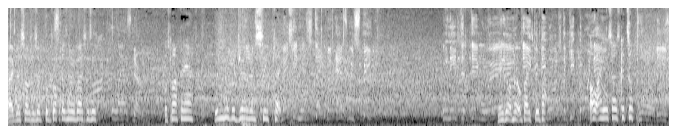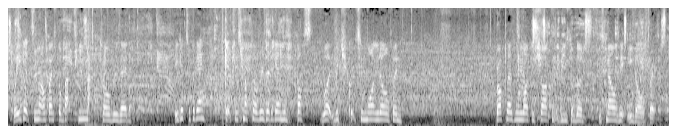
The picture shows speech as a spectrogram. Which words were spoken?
I just holds up, but Brock Lesnar reverses it. What's going to happen here? Another German suplex. He got a metal baseball bat. Oh, now. Gets up. But he a gets the metal baseball bat smacked over his head. He gets up again, gets smacked over his head again, which boss, which cuts him wide open. Brock Lesnar like a shark when it comes to blood. He smells it, he goes for it.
